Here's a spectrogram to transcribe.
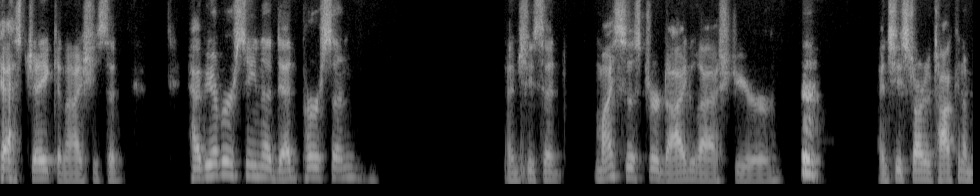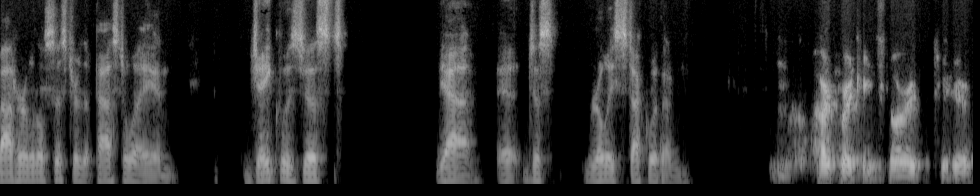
asked Jake and I, she said, Have you ever seen a dead person? And she said, My sister died last year. and she started talking about her little sister that passed away. And Jake was just, yeah, it just really stuck with him. Heartbreaking story you hear.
